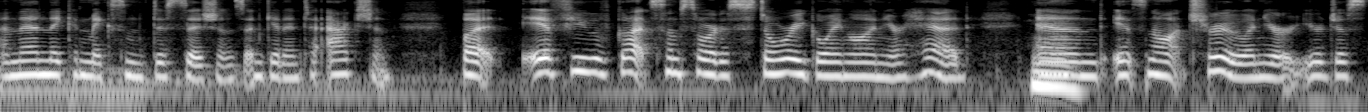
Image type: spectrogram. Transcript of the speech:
and then they can make some decisions and get into action. But if you've got some sort of story going on in your head mm, and it's not true and you're you're just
